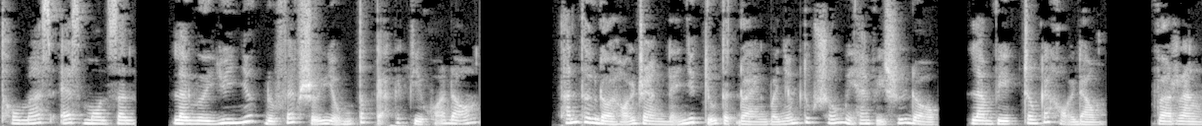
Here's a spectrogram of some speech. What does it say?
Thomas S. Monson là người duy nhất được phép sử dụng tất cả các chìa khóa đó. Thánh thư đòi hỏi rằng đệ nhất chủ tịch đoàn và nhóm túc số 12 vị sứ đồ làm việc trong các hội đồng, và rằng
